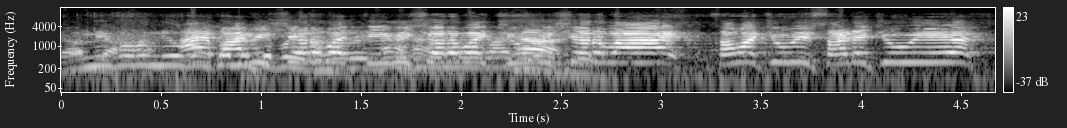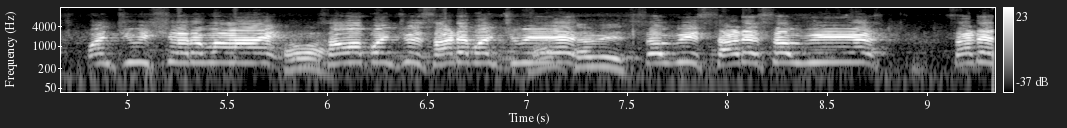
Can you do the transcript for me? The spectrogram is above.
कमी करून देऊ आहे बावीसशे रुपये तेवीसशे रुपये चोवीसशे रुपये सव्वा चोवीस साडे चोवीस पंचवीसशे रुपये सव्वा. पंचवीस साडे पंचवीस सव्वीस. सव्वीस साडे सव्वीस साडे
